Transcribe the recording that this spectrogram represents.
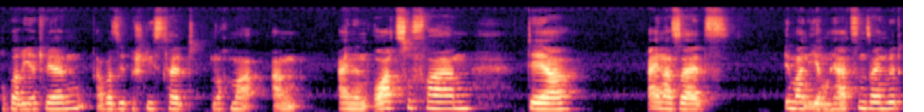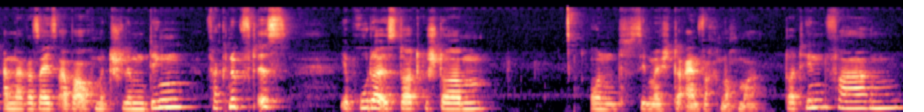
operiert werden. Aber sie beschließt halt nochmal an einen Ort zu fahren, der einerseits immer in ihrem Herzen sein wird, andererseits aber auch mit schlimmen Dingen verknüpft ist. Ihr Bruder ist dort gestorben und sie möchte einfach nochmal dorthin fahren.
